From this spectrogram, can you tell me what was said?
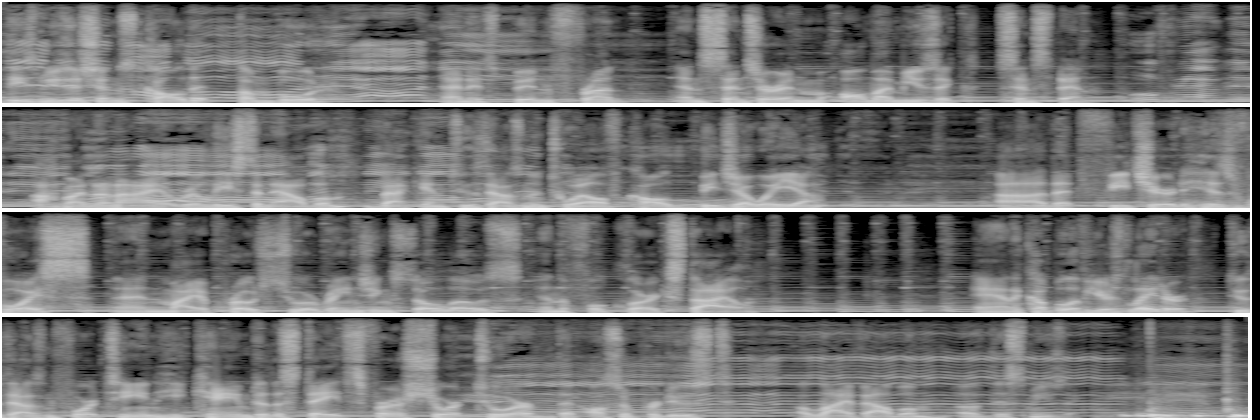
These musicians called it tambour, and it's been front and center in all my music since then. Ahmed and I released an album back in 2012 called Bijawiya uh, that featured his voice and my approach to arranging solos in the folkloric style. And a couple of years later, 2014, he came to the States for a short tour that also produced a live album of this music.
